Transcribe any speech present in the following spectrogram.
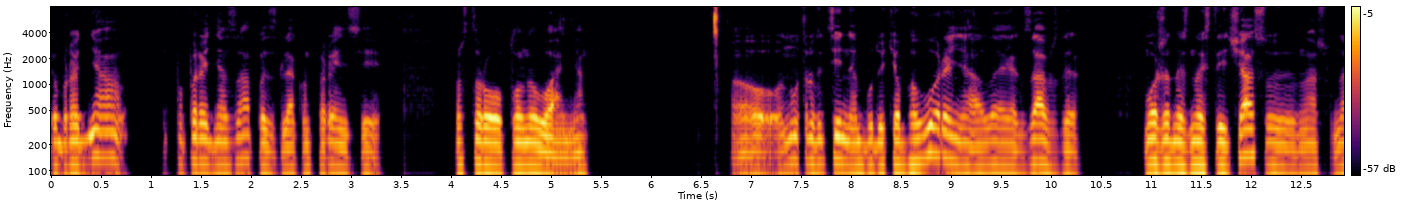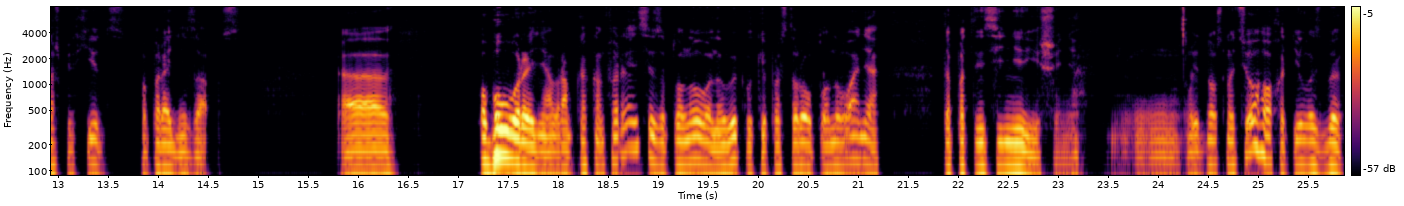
Доброго дня. Попередня запис для конференції просторового планування. Ну, традиційно будуть обговорення, але, як завжди, може не знайти часу. Наш, наш підхід попередній запис. Е, обговорення в рамках конференції заплановано виклики просторового планування та потенційні рішення. Відносно цього хотілося б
